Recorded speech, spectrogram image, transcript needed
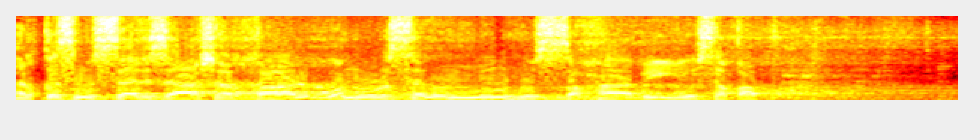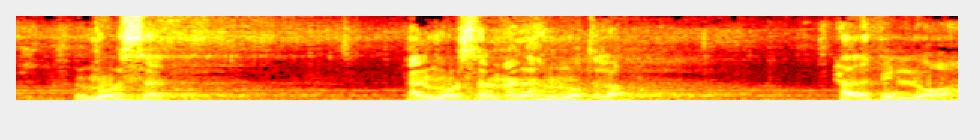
القسم السادس عشر قال ومرسل منه الصحابي سقط. المرسل. المرسل معناه المطلق. هذا في اللغة.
